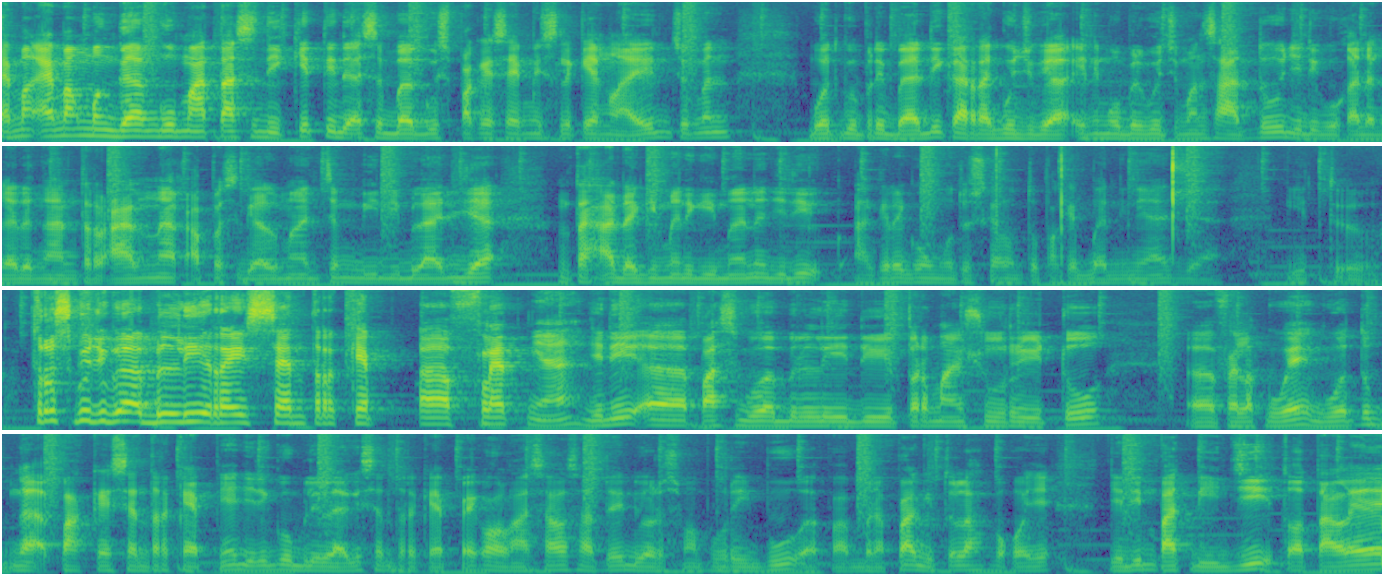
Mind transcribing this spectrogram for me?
emang emang mengganggu mata sedikit tidak sebagus pakai semi slick yang lain. Cuman buat gue pribadi karena gue juga ini mobil gue cuma satu jadi gue kadang-kadang nganter anak apa segala macam bini belanja entah ada gimana gimana jadi akhirnya gue memutuskan untuk pakai ban ini aja gitu. Terus gue juga beli race center cap uh, flatnya. Jadi uh, pas gue beli di permaisuri itu uh, velg gue, gue tuh nggak pakai center capnya, jadi gue beli lagi center capnya. Kalau nggak salah satunya 250 ribu apa berapa gitulah pokoknya. Jadi 4 biji, totalnya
